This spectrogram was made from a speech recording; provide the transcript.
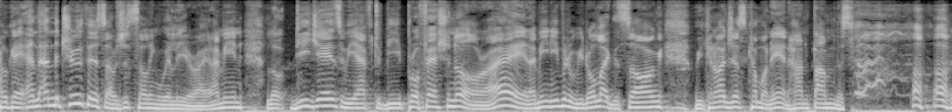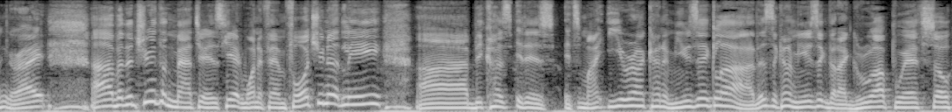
Okay, and, and the truth is, I was just telling Willie, right? I mean, look, DJs, we have to be professional, right? I mean, even if we don't like the song, we cannot just come on in and hantam the song, right? Uh, but the truth of the matter is, here at ONE FM, fortunately, uh, because it is, it's my era kind of music, lah. This is the kind of music that I grew up with. So,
